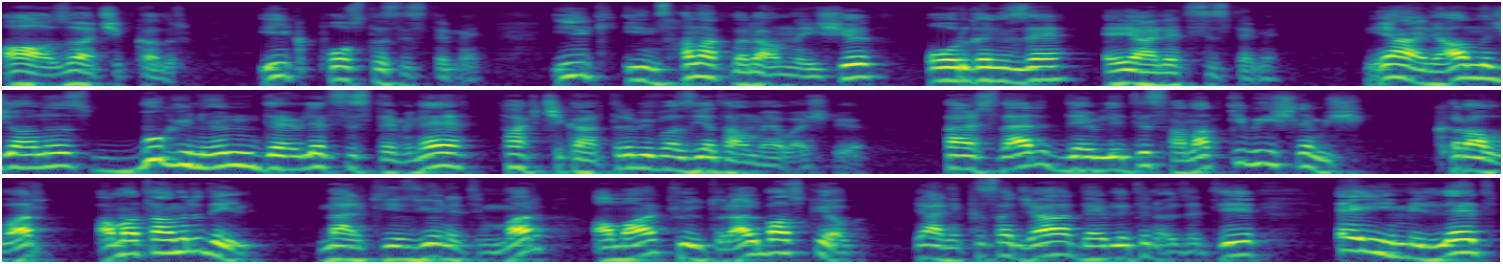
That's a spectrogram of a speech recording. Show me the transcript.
ağzı açık kalır. İlk posta sistemi, ilk insan hakları anlayışı, organize eyalet sistemi. Yani anlayacağınız bugünün devlet sistemine taş çıkartır bir vaziyet almaya başlıyor. Persler devleti sanat gibi işlemiş. Kral var ama tanrı değil. Merkezi yönetim var ama kültürel baskı yok. Yani kısaca devletin özeti ey millet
